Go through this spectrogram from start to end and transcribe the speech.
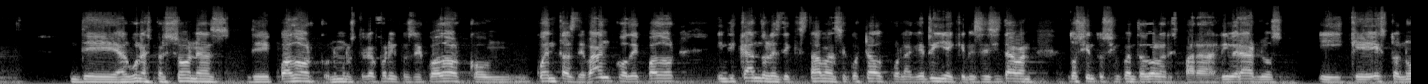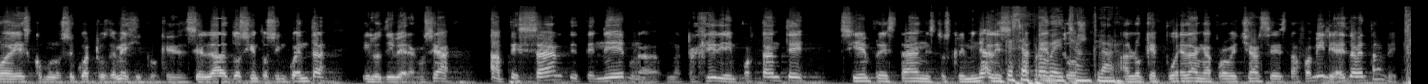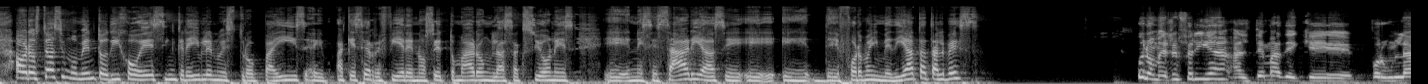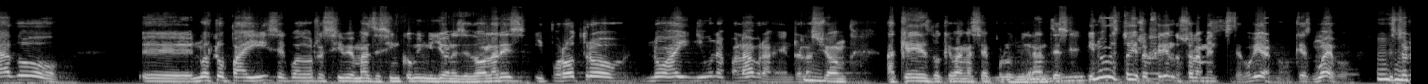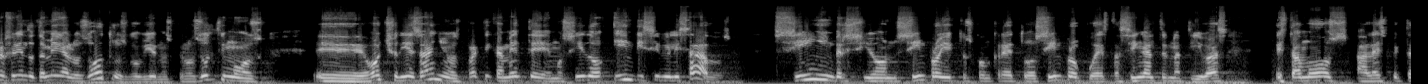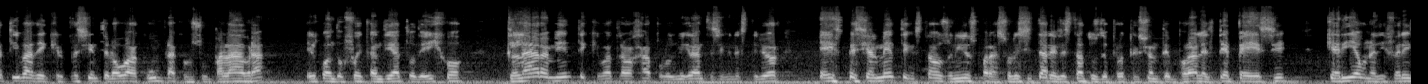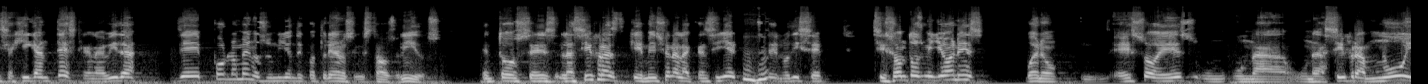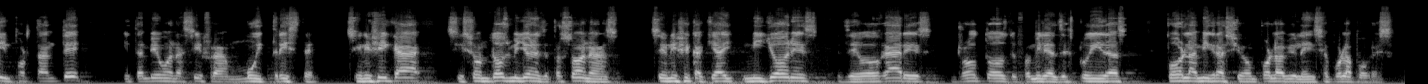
de algunas personas de Ecuador, con números telefónicos de Ecuador, con cuentas de banco de Ecuador, indicándoles de que estaban secuestrados por la guerrilla y que necesitaban 250 dólares para liberarlos y que esto no es como los secuestros de México, que se da 250 y los liberan. O sea, a pesar de tener una, una tragedia importante, siempre están estos criminales que se aprovechan, claro. a lo que puedan aprovecharse de esta familia. Es lamentable. Ahora, usted hace un momento dijo, es increíble nuestro país. Eh, ¿A qué se refiere? ¿No se tomaron las acciones eh, necesarias eh, de forma inmediata, tal vez? Bueno, me refería al tema de que, por un lado, eh, nuestro país, Ecuador, recibe más de 5 mil millones de dólares y por otro, no hay ni una palabra en relación a qué es lo que van a hacer por los migrantes. Y no me estoy refiriendo solamente a este gobierno, que es nuevo. Me estoy refiriendo también a los otros gobiernos, que en los últimos eh, 8 o 10 años prácticamente hemos sido invisibilizados, sin inversión, sin proyectos concretos, sin propuestas, sin alternativas. Estamos a la expectativa de que el presidente Nova cumpla con su palabra él cuando fue candidato dijo claramente que va a trabajar por los migrantes en el exterior, especialmente en Estados Unidos para solicitar el estatus de protección temporal, el TPS, que haría una diferencia gigantesca en la vida de por lo menos un millón de ecuatorianos en Estados Unidos. Entonces, las cifras que menciona la canciller, usted lo dice, si son dos millones, bueno, eso es una, una cifra muy importante y también una cifra muy triste. Significa si son dos millones de personas, significa que hay millones de hogares rotos, de familias destruidas por la migración, por la violencia, por la pobreza.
